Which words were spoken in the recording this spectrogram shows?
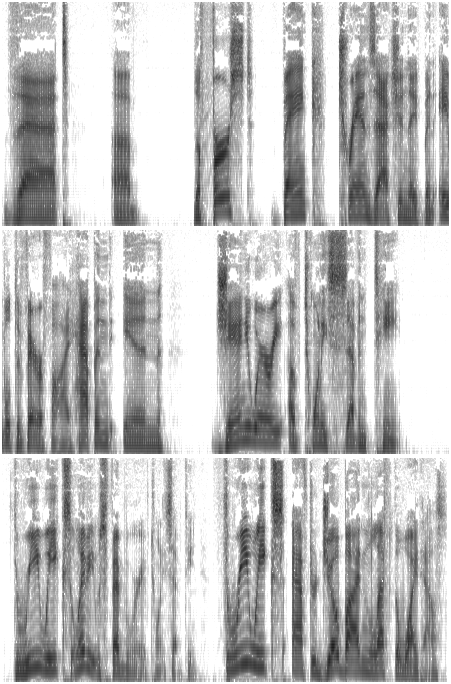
that uh, the first bank transaction they've been able to verify happened in January of 2017. Three weeks, maybe it was February of 2017. Three weeks after Joe Biden left the White House,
